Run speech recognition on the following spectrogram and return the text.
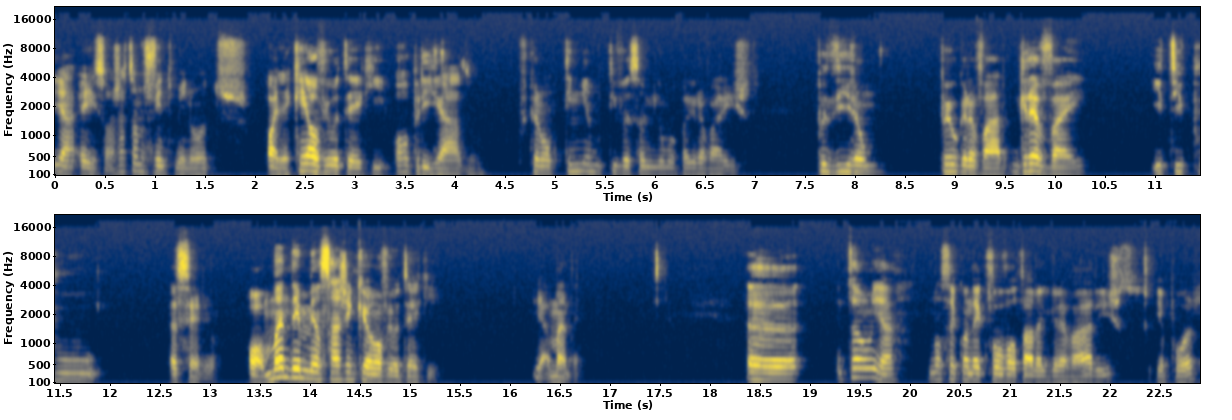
yeah, é isso. Ó, já estamos 20 minutos. Olha, quem ouviu até aqui, obrigado. Porque eu não tinha motivação nenhuma para gravar isto. Pediram-me para eu gravar. Gravei. E tipo. A sério. Ó, oh, mandem-me mensagem que eu ouviu até aqui. Já, yeah, mandem. Uh, então, já. Yeah, não sei quando é que vou voltar a gravar isto e a pôr.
